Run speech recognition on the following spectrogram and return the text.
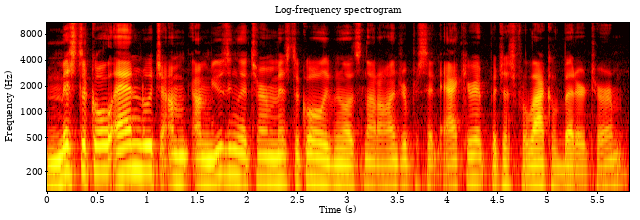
mystical end, which I'm, I'm using the term mystical, even though it's not 100% accurate, but just for lack of a better term.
